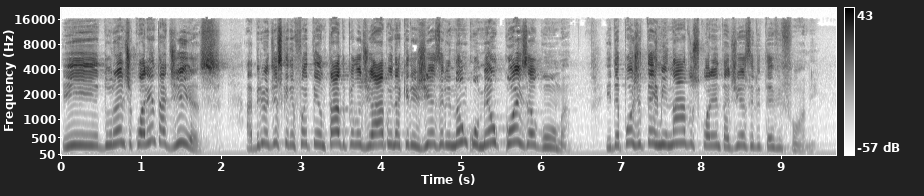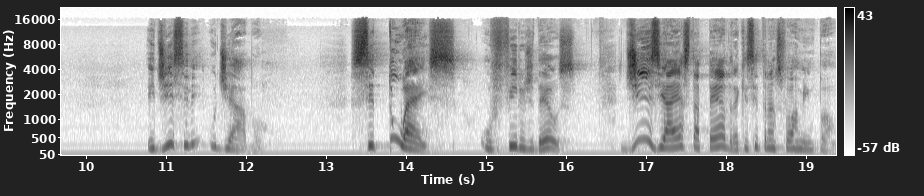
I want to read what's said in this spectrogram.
E durante 40 dias, a Bíblia diz que ele foi tentado pelo diabo e naqueles dias ele não comeu coisa alguma. E depois de terminados os 40 dias, ele teve fome. E disse-lhe o diabo: Se tu és o filho de Deus, dize a esta pedra que se transforme em pão.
